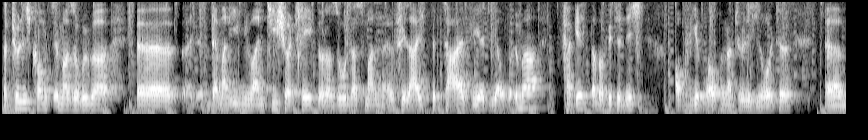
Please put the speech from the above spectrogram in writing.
Natürlich kommt es immer so rüber, äh, wenn man irgendwie mal ein T-Shirt trägt oder so, dass man äh, vielleicht bezahlt wird, wie auch immer. Vergesst aber bitte nicht, auch wir brauchen natürlich Leute, ähm,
